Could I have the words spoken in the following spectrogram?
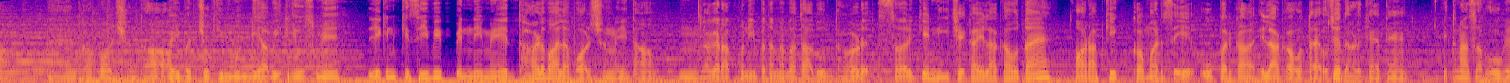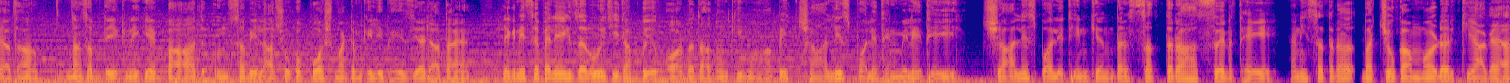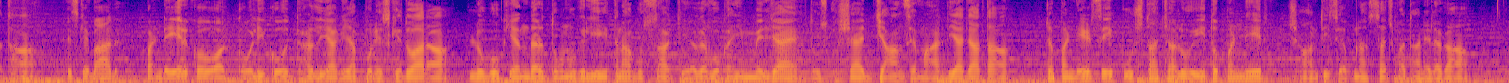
पैर का पोर्शन था। कई बच्चों की मुंडिया भी थी उसमें लेकिन किसी भी पिन्नी में धड़ वाला पोर्शन नहीं था। हम्म, अगर आपको नहीं पता मैं बता दूँ धड़ सर के नीचे का इलाका होता है और आपकी कमर से ऊपर का इलाका होता है उसे धड़ कहते हैं। इतना सब हो गया था। इतना सब देखने के बाद उन सभी लाशों को पोस्टमार्टम के लिए भेज दिया जाता है। लेकिन इससे पहले एक ज़रूरी चीज़ आपको और बता दूँ कि वहाँ पे 40 पॉलिथीन मिली थी। 40 पॉलिथीन के अंदर 17 सिर थे। यानी 17 बच्चों का मर्डर किया गया था। इसके बाद पंडेर को और कोहली को धर लिया गया पुलिस के द्वारा। लोगों के अंदर दोनों के लिए इतना गुस्सा कि अगर वो कहीं मिल जाए तो उसको शायद जान से मार दिया जाता। जब पंडेर से पूछताछ चालू हुई तो पंडेर शांति से अपना सच बताने लगा।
